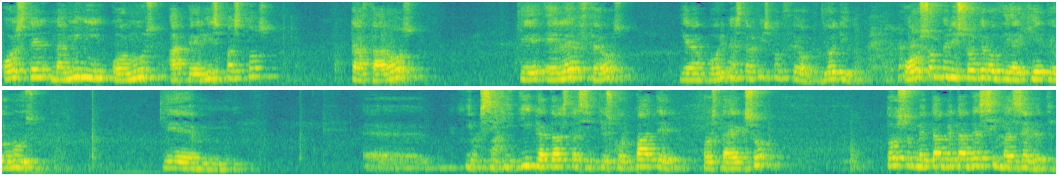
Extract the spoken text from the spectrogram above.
ώστε να μείνει ο νους απερίσπαστος, καθαρός και ελεύθερος για να μπορεί να στραφεί στον Θεό. Διότι όσο περισσότερο διαχέεται ο νους και ε, η ψυχική κατάσταση και σκορπάται προς τα έξω, τόσο μετά μετά δεν συμμαζεύεται.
